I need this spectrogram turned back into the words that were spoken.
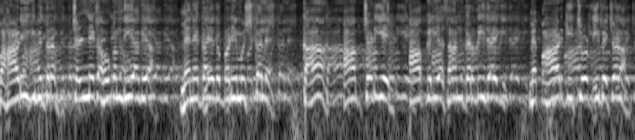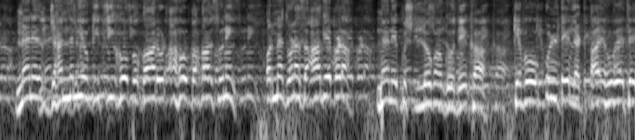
पहाड़ी की तरफ़ चढ़ने का हुक्म दिया गया। मैंने कहा ये तो बड़ी मुश्किल है। कहा आप चढ़िए आपके लिए आसान कर दी जाएगी। मैं पहाड़ की चोटी पे चढ़ा। मैंने जहन्नमियों की चीखों पुकार और आहो बका सुनी। और मैं थोड़ा सा आगे बढ़ा। मैंने कुछ लोगों को देखा कि वो उल्टे लटकाए हुए थे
